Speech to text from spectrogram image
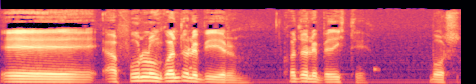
eh, a Furlon, ¿cuánto le pidieron? ¿Cuánto le pediste vos?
